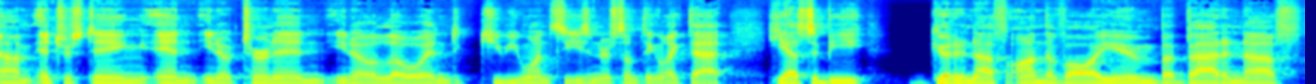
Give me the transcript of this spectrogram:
um, interesting and, you know, turn in, you know, low end QB1 season or something like that. He has to be good enough on the volume, but bad enough,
